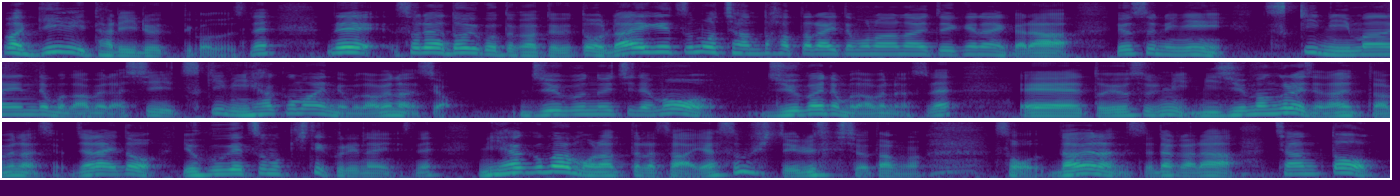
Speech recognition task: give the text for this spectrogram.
まあ、ギリ足りるってことですね。で、それはどういうことかというと、来月もちゃんと働いてもらわないといけないから、要するに月2万円でもダメだし、月200万円でもダメなんですよ。10分の1でも10倍でもダメなんですね。えっ、ー、と、要するに20万ぐらいじゃないとダメなんですよ。じゃないと、翌月も来てくれないんですね。200万もらったらさ、休む人いるでしょ、多分。そう、ダメなんですよ。だから、ちゃんと、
